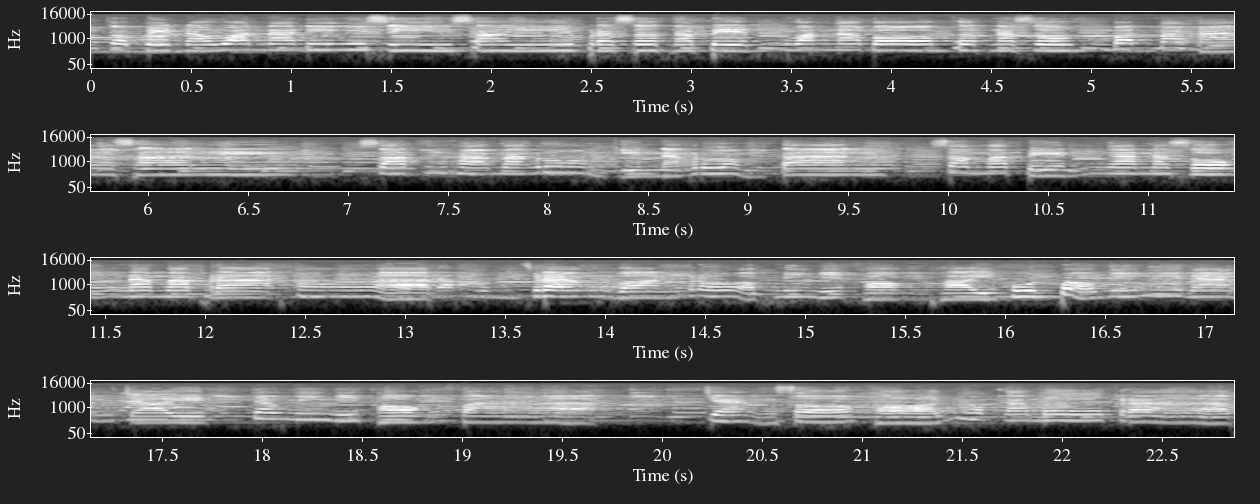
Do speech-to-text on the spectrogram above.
องมันก็เป็นวันนาดีสีใสประเสริฐนะเป็นวันนาบอกเกิดนาสมบัติมหาศาลสัตว์หามังร่วมกินนางร่วมตาลสมมาเป็นงานนาสงฆ์นามาพระธาขอบตุพระคุณรางวัลรอบนี้ของไผ่คุณพ่อมีน้ำใจยังมีของฝากแจ้งสอขอยกมือกราบ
